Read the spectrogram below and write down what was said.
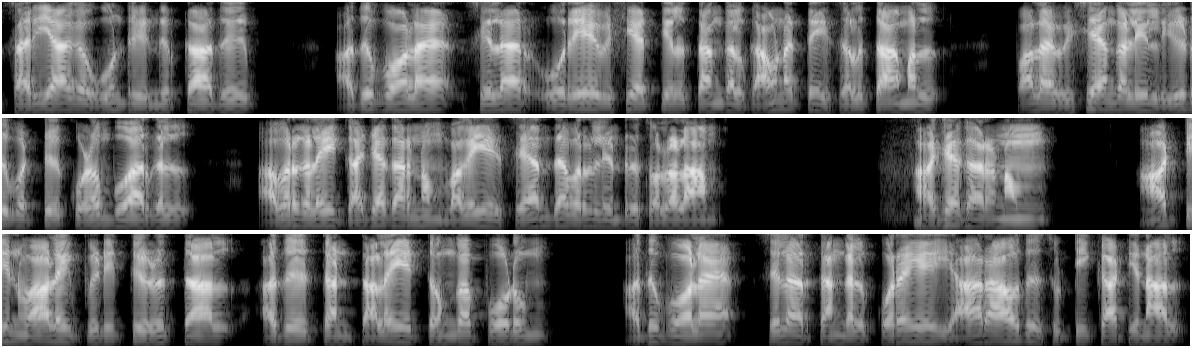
சரியாக ஊன்றி நிற்காது. அதுபோல சிலர் ஒரே விஷயத்தில் தங்கள் கவனத்தை செலுத்தாமல் பல விஷயங்களில் ஈடுபட்டு குழம்புவார்கள். அவர்களை கஜகர்ணம் வகையை சேர்ந்தவர்கள் என்று சொல்லலாம். அஜகரணம் ஆட்டின் வாலை பிடித்து இழுத்தால் அது தன் தலையை தொங்கப் போடும். அதுபோல சிலர் தங்கள் குறையை யாராவது சுட்டி காட்டினால்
